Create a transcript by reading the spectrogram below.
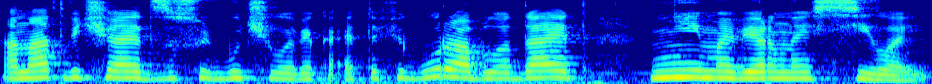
она отвечает за судьбу человека. Эта фигура обладает неимоверной силой.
